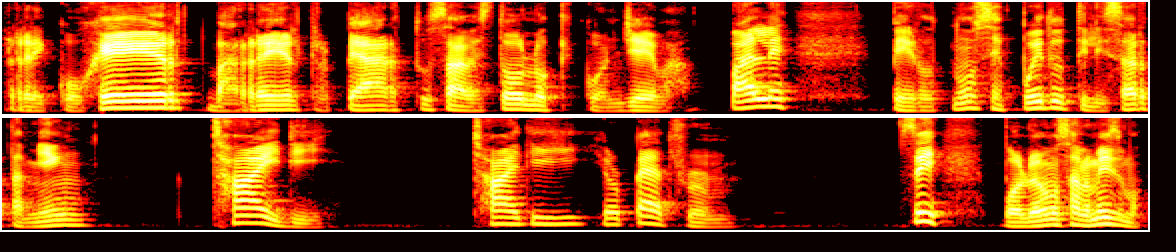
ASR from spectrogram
Recoger, barrer, trapear, tú sabes, todo lo que conlleva, ¿vale? Pero no se puede utilizar también tidy. Tidy your bedroom. Sí, volvemos a lo mismo.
